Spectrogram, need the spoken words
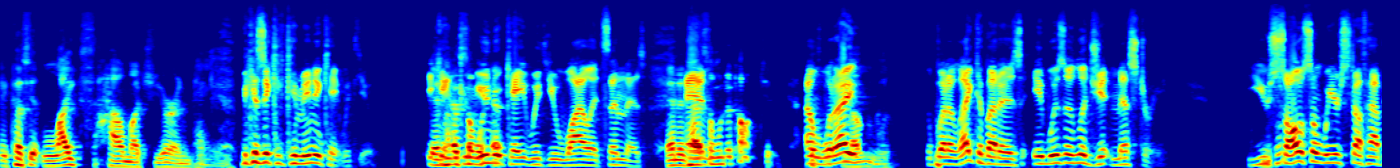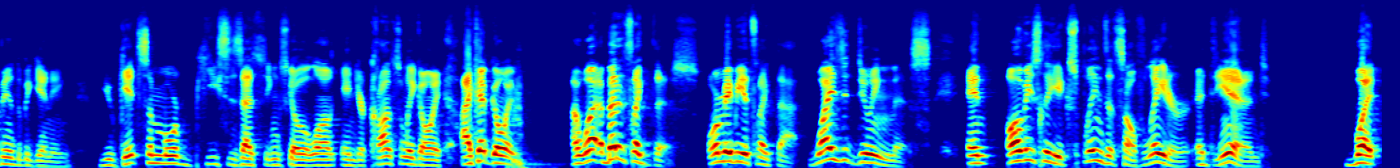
because it likes how much you're in pain, because it can communicate with you. It, It can has someone- communicate with you while it's in this. and it has someone to talk to. And what I lovely. what I liked about it is it was a legit mystery. You Mhm. saw some weird stuff happening at the beginning. You get some more pieces as things go along, and you're constantly going. I kept going. I, wa- I bet it's like this, or maybe it's like that. Why is it doing this? And obviously, it explains itself later at the end. But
